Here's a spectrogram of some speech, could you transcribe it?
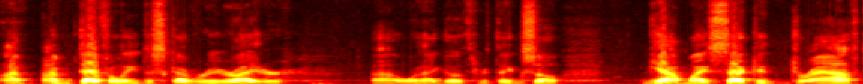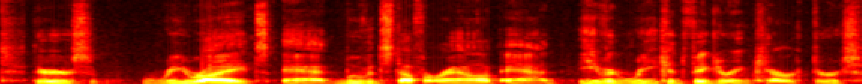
I'm, I'm definitely a discovery writer uh, when I go through things. So, yeah, my second draft, there's rewrites and moving stuff around and even reconfiguring characters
